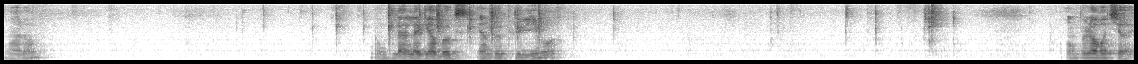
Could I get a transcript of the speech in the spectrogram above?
Voilà. Donc là, la gearbox est un peu plus libre. On peut la retirer.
